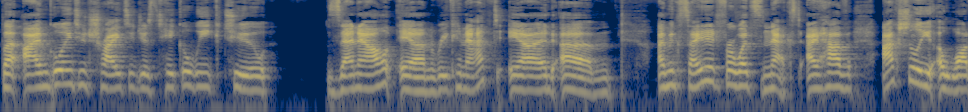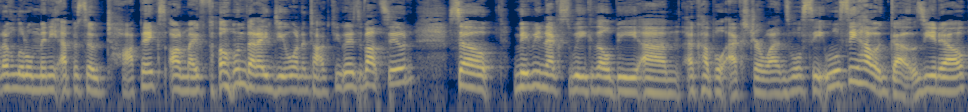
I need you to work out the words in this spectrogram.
But I'm going to try to just take a week to zen out and reconnect and, um, I'm excited for what's next. I have actually a lot of little mini episode topics on my phone that I do want to talk to you guys about soon. So maybe next week there'll be um, a couple extra ones. We'll see. We'll see how it goes, you know.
